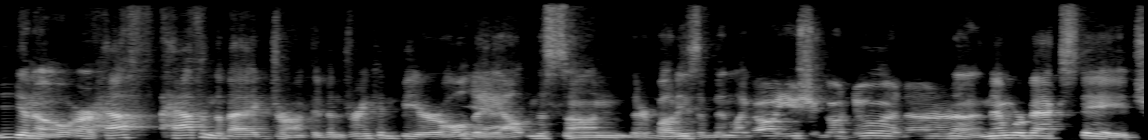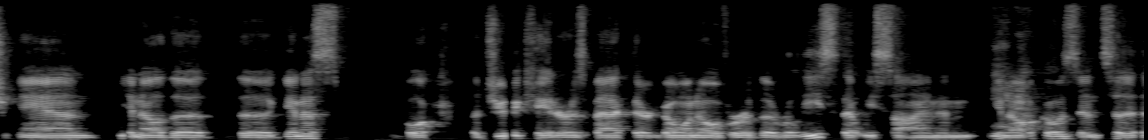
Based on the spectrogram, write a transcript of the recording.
you know are half half in the bag drunk. They've been drinking beer all day Yeah. out in the sun. Their buddies have been like, "Oh, you should go do it," and then we're backstage, and you know the the Guinness Book adjudicator is back there going over the release that we sign, and you know it goes into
